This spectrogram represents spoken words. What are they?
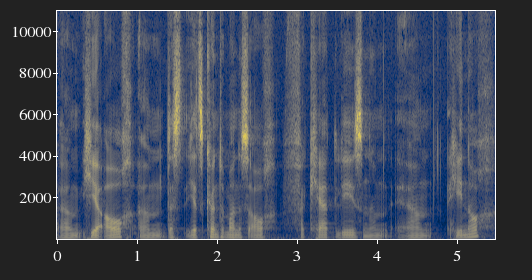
Ähm, hier auch. Ähm, das, jetzt könnte man es auch verkehrt lesen. Ne? Henoch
